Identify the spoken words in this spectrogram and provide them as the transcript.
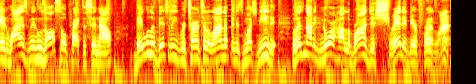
and Wiseman, who's also practicing now, they will eventually return to the lineup and it's much needed. But let's not ignore how LeBron just shredded their front line.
